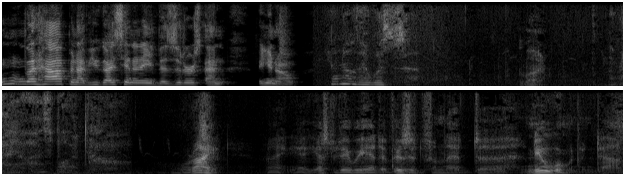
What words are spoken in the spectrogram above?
"Mm, "What happened? Have you guys seen any visitors?" And you know, You know there was What? Mariah Osborne. Right. Right. Yeah. Yesterday we had a visit from that uh, new woman in town.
